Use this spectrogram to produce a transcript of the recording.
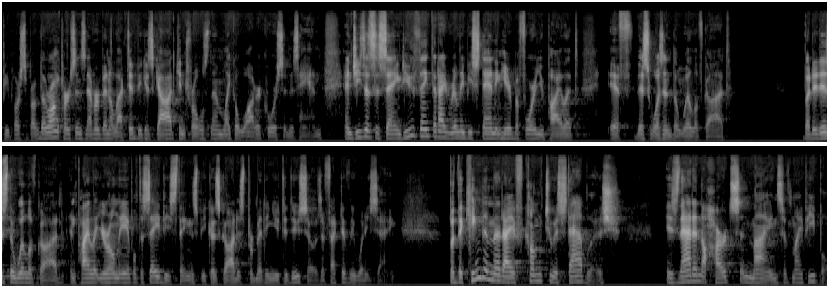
people are surprised. The wrong person's never been elected because God controls them like a water course in his hand. And Jesus is saying, Do you think that I'd really be standing here before you, Pilate, if this wasn't the will of God? But it is the will of God. And Pilate, you're only able to say these things because God is permitting you to do so, is effectively what he's saying. But the kingdom that I've come to establish is that in the hearts and minds of my people.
